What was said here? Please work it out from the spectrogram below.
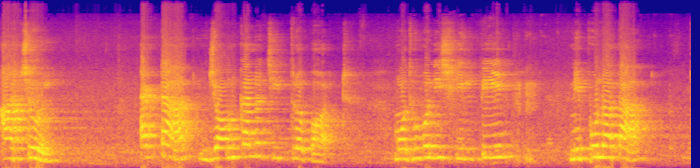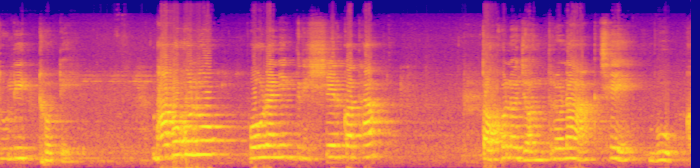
আঁচল, একটা জমকালো চিত্রপট। মধুবনী শিল্পীর নিপুণতা তুলির ঠোঁটে। ভাবো কোনো পৌরাণিক দৃশ্যের কথা? তখনও যন্ত্রণা আঁকছে বুক।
